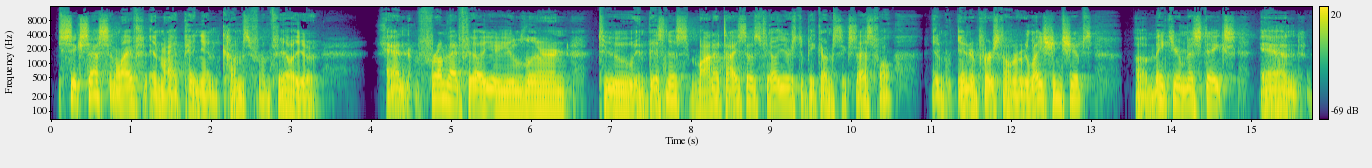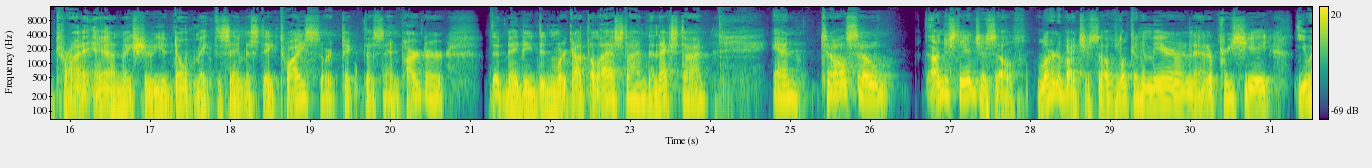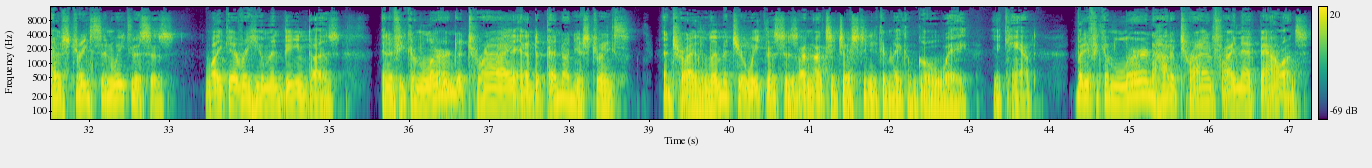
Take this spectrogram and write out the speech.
Success in life, in my opinion, comes from failure. And from that failure, you learn to, in business, monetize those failures to become successful in interpersonal relationships, uh, make your mistakes and try and make sure you don't make the same mistake twice or pick the same partner that maybe didn't work out the last time, the next time. And to also understand yourself, learn about yourself, look in the mirror and, and appreciate you have strengths and weaknesses like every human being does. And if you can learn to try and depend on your strengths and try and limit your weaknesses, I'm not suggesting you can make them go away. You can't. But if you can learn how to try and find that balance,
